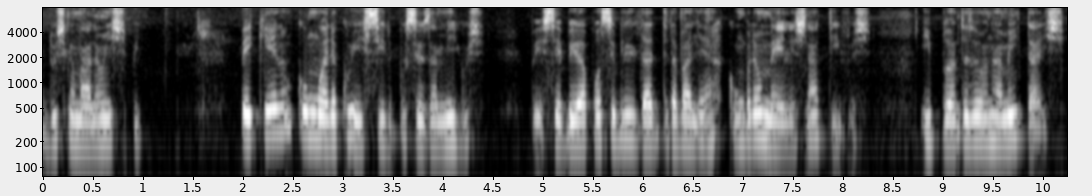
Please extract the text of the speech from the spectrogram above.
dos camarões, Pequeno, como era conhecido por seus amigos, percebeu a possibilidade de trabalhar com bromélias nativas e plantas ornamentais,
